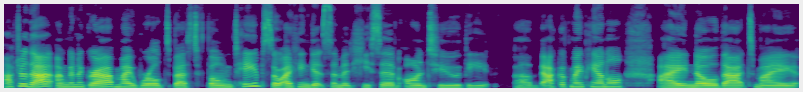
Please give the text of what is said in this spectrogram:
After that, I'm going to grab my World's Best foam tape so I can get some adhesive onto the uh, back of my panel. I know that my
